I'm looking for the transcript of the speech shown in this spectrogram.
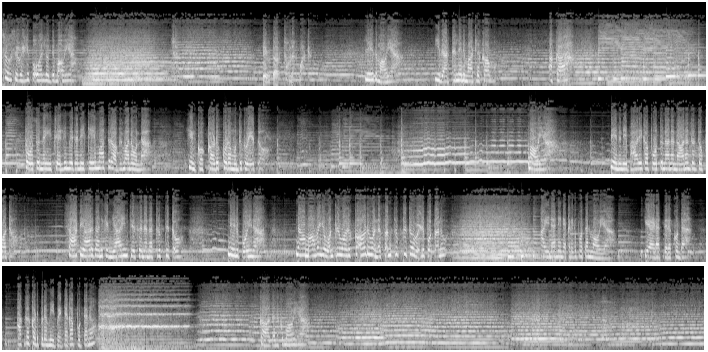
చూసి వెళ్ళిపోవాలనుంది మావయ్య. ఏమిటి అర్థం లేని మాటలు? లేదు మావయ్య ఇవి అర్థం లేని మాటలు కావు. అక్క. పోతున్న ఈ చెల్లి మీద నీకేమాత్రం అభిమానం ఉన్నా? ఇంకొక అడుగు కూడా ముందుకు వేయద్దు. మావయ్య నేను నీ భారీగా పోతున్నానన్న ఆనందంతో పాటు సాటి ఆడదానికి న్యాయం చేసేనన్న తృప్తితో నేను పోయినా నా మావయ్య ఒంటరివాడు కాడు అన్న సంతృప్తితో వెళ్ళిపోతాను. అయినా నేను ఎక్కడికి పోతాను మావయ్య? ఏడా తిరగకుండా అక్క కడుపున మీ బిడ్డగా పుట్టను? కాదనకు మావయ్య.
